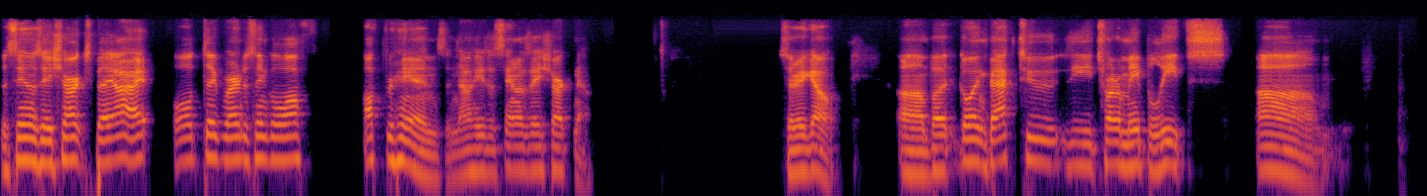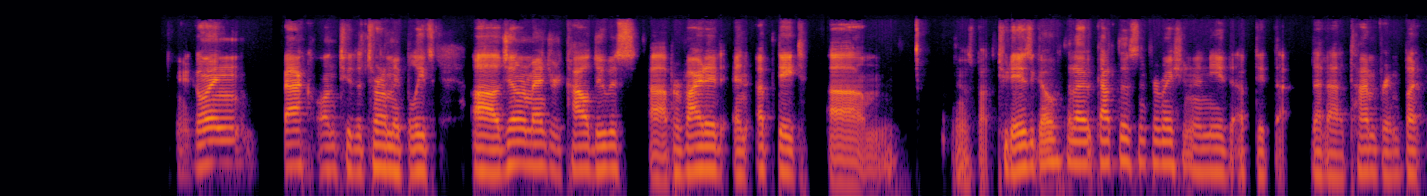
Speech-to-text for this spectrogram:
the San Jose Sharks say, "All right, we'll take Ryan Dzingel off off your hands," and now he's a San Jose Shark now. So there you go. Um, but going back to the Toronto Maple Leafs, um, going back onto the Toronto Maple Leafs, uh, General Manager Kyle Dubas uh, provided an update. Um, it was about two days ago that I got this information and I needed to update that that uh, time frame. But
